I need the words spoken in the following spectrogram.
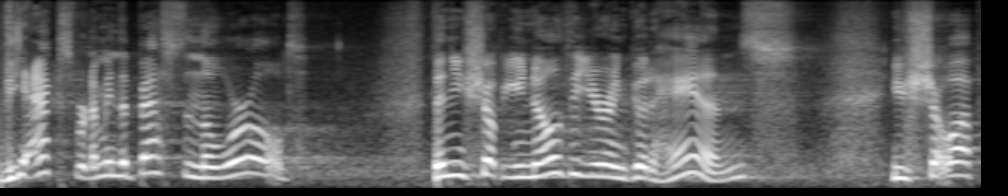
the expert, I mean, the best in the world, then you show up, you know that you're in good hands. You show up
